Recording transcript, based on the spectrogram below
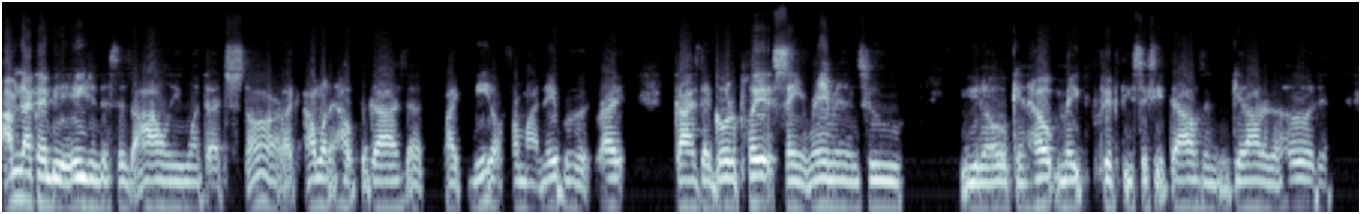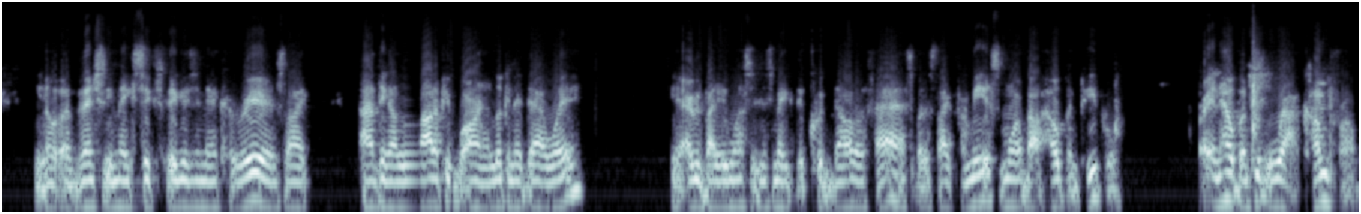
I'm not gonna be an agent that says I only want that star. Like I want to help the guys that like me or from my neighborhood, right? Guys that go to play at St. Raymond's who, you know, can help make 50, 60,000, get out of the hood and, you know, eventually make six figures in their careers. Like I think a lot of people aren't looking at that way. You know, everybody wants to just make the quick dollar fast, but it's like for me, it's more about helping people, right? And helping people where I come from.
